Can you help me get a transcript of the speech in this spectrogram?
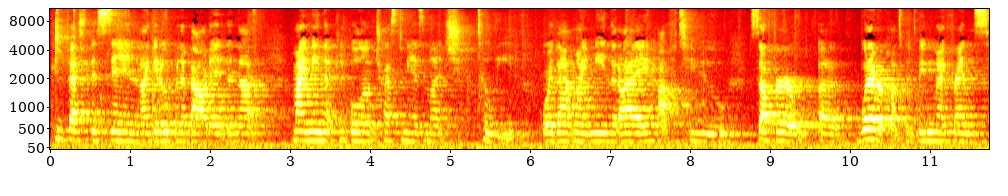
confess this sin and I get open about it, then that might mean that people don't trust me as much to lead, or that might mean that I have to suffer uh, whatever consequence. Maybe my friends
